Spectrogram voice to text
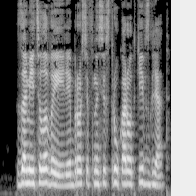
— заметила Вейли, бросив на сестру короткий взгляд.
